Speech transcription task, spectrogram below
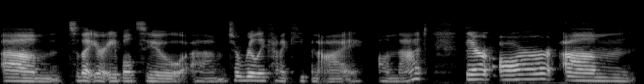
um, so that you're able to um, to really kind of keep an eye on that. There are um,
